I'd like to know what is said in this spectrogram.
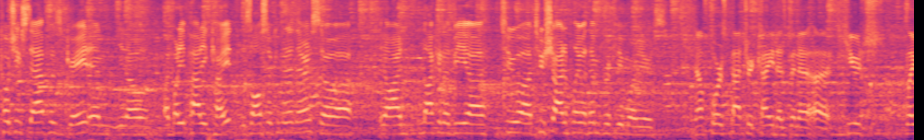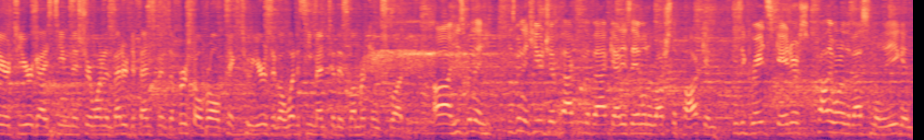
coaching staff was great, and you know my buddy Patty Kite is also committed there, so uh, you know I'm not going to be uh, too uh, too shy to play with him for a few more years. Now, of course, Patrick Kite has been a, a huge player to your guys' team this year, one of the better defensemen, the first overall pick two years ago. What has he meant to this Lumber King squad? Uh, he's been a he's been a huge impact in the back end. He's able to rush the puck, and he's a great skater. He's probably one of the best in the league, and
